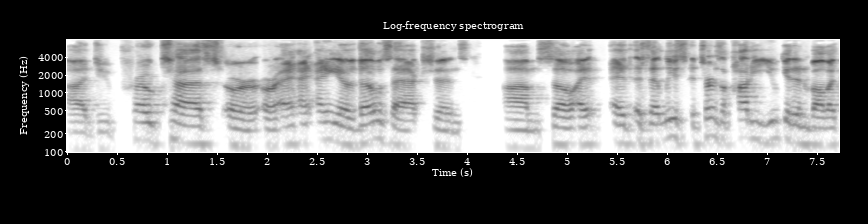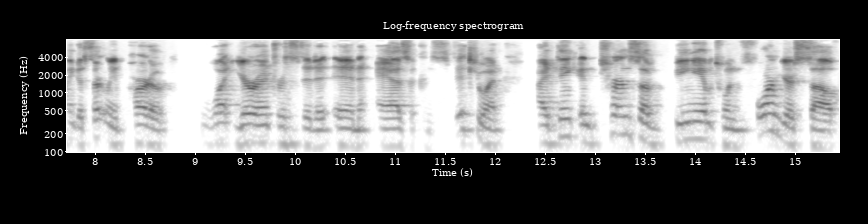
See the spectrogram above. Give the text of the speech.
uh, do protests or or a, any of those actions? Um, so I, it's at least in terms of how do you get involved i think it's certainly part of what you're interested in as a constituent I think in terms of being able to inform yourself,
